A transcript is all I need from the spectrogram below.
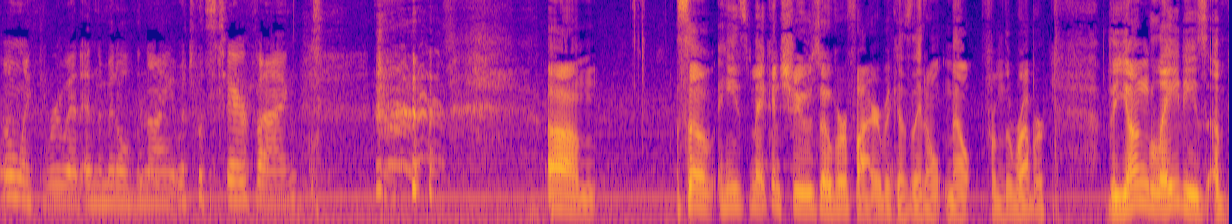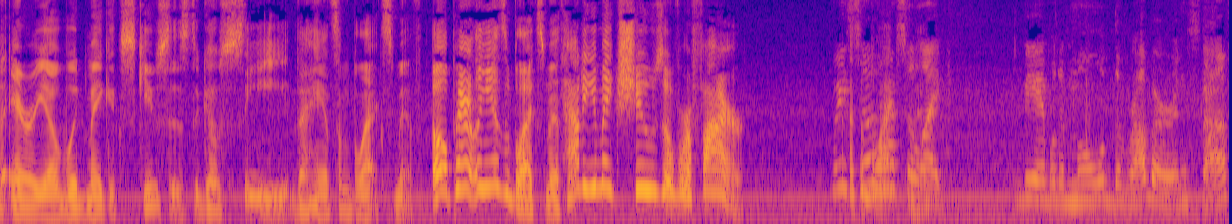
Only threw it in the middle of the night, which was terrifying. Um, so he's making shoes over a fire because they don't melt from the rubber. The young ladies of the area would make excuses to go see the handsome blacksmith. Oh, apparently he is a blacksmith. How do you make shoes over a fire? We That's still have to like be able to mold the rubber and stuff.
